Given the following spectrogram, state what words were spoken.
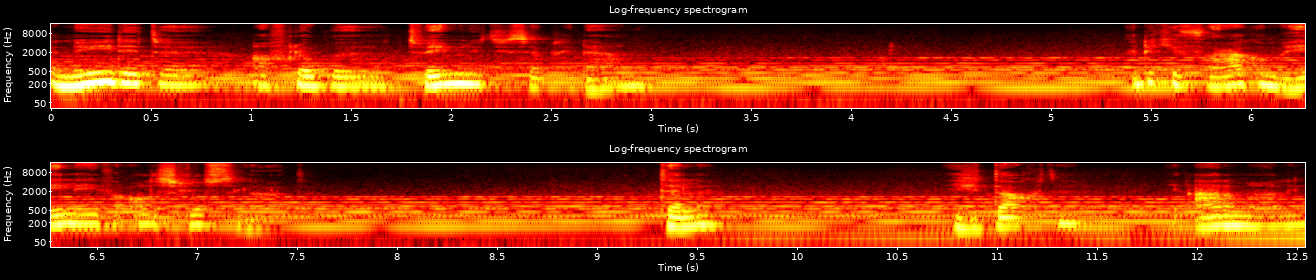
En nu je dit de afgelopen twee minuutjes hebt gedaan, wil ik je vragen om heel even alles los te laten. Tellen, je gedachten, je ademhaling.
